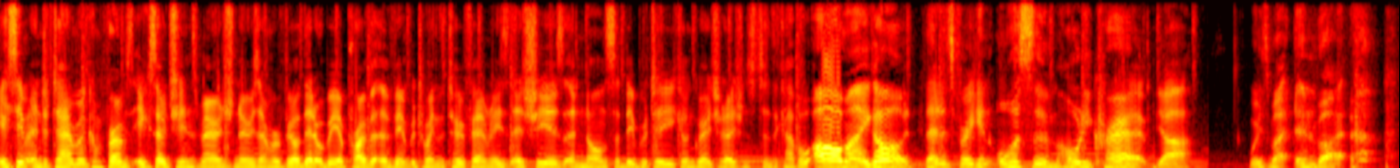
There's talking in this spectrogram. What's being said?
SM Entertainment confirms EXO Chen's marriage news and revealed that it will be a private event between the two families as she is a non-celebrity. Congratulations to the couple. Oh my god! That is freaking awesome. Holy crap. Yeah. Where's my invite?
